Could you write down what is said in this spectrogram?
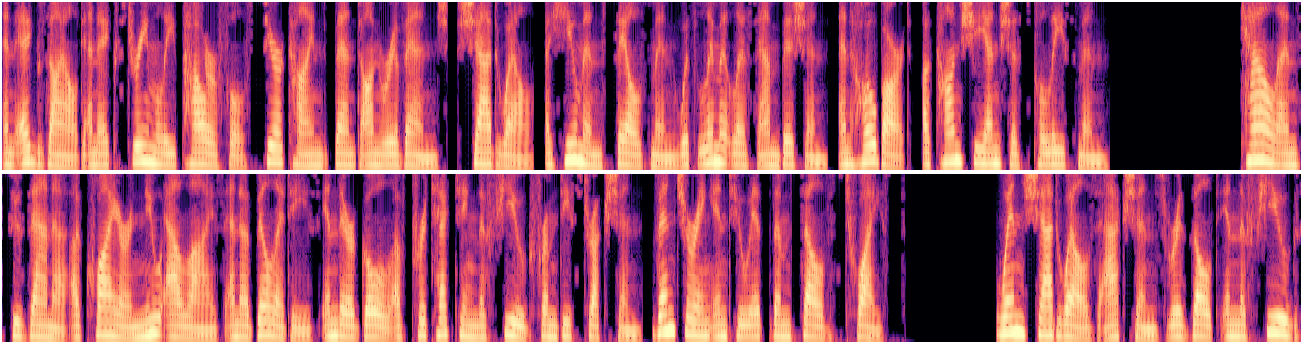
an exiled and extremely powerful Seerkind bent on revenge, Shadwell, a human salesman with limitless ambition, and Hobart, a conscientious policeman. Cal and Susanna acquire new allies and abilities in their goal of protecting the fugue from destruction, venturing into it themselves twice. When Shadwell's actions result in the fugue's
